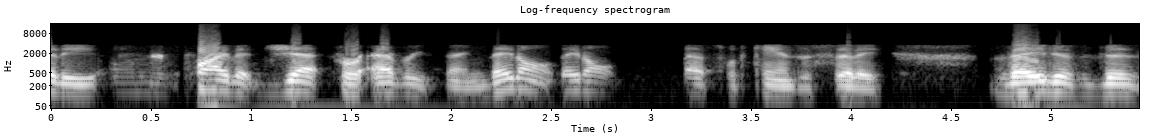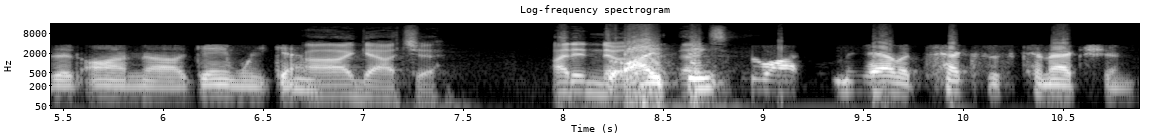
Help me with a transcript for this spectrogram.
City on their private jet for everything. They don't they don't mess with Kansas City. They just visit on uh, game weekend. I gotcha. I didn't know. so I think Duat may have a Texas connection.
